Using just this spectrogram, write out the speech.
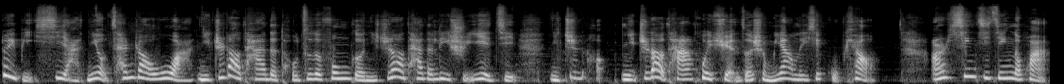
对比系啊，你有参照物啊，你知道它的投资的风格，你知道它的历史业绩，你知道你知道它会选择什么样的一些股票，而新基金的话，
